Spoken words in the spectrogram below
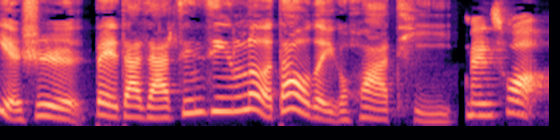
也是被大家津津乐道的一个话题。没错，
